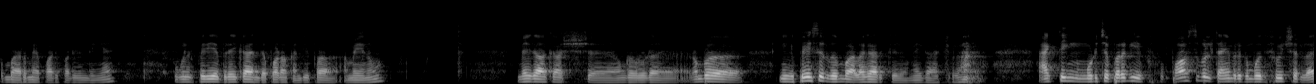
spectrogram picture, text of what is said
ரொம்ப அருமையாக பாடி பாடியிருந்தீங்க. உங்களுக்கு பெரிய பிரேக்காக இந்த படம் கண்டிப்பாக அமையணும். மேகா ஆகாஷ் அவங்களோட உங்களோட ரொம்ப நீங்கள் பேசுகிறது ரொம்ப அழகாக இருக்குது மேகா ஆக்சுவலாக ஆக்டிங் முடித்த பிறகு இஃப் பாசிபிள் டைம் இருக்கும்போது ஃப்யூச்சரில்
